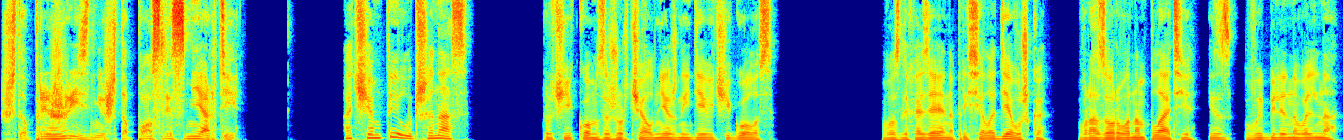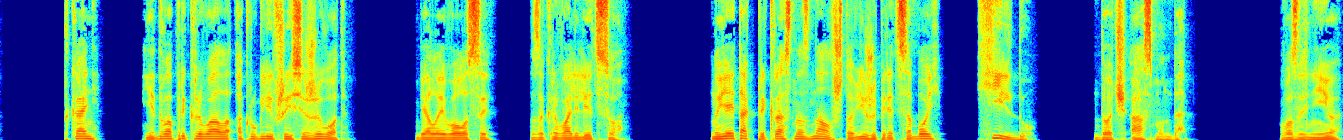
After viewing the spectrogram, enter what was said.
«Что при жизни, что после смерти!» «А чем ты лучше нас?» Ручейком зажурчал нежный девичий голос. Возле хозяина присела девушка в разорванном платье из выбеленного льна. Ткань едва прикрывала округлившийся живот. Белые волосы закрывали лицо но я и так прекрасно знал, что вижу перед собой Хильду, дочь Асмунда. Возле нее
